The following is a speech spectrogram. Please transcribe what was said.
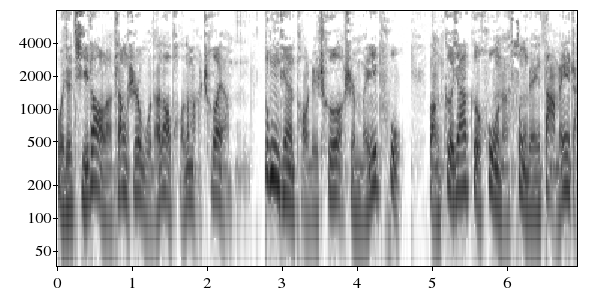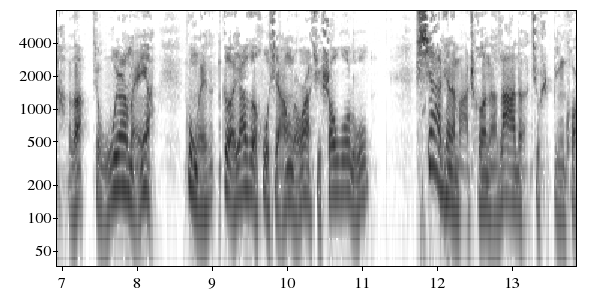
我就提到了当时五大道跑的马车呀，冬天跑这车是煤铺往各家各户呢送这个大煤渣子，就无烟煤啊，供给各家各户小洋楼啊去烧锅炉。夏天的马车呢，拉的就是冰块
